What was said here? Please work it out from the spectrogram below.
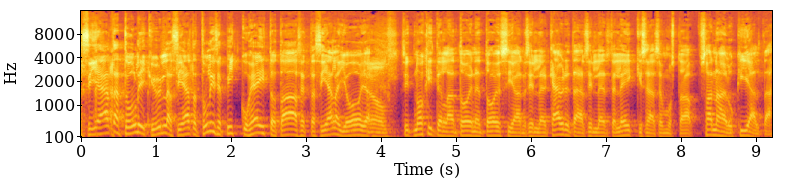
sieltä tuli kyllä, sieltä tuli se pikku heitto taas, että siellä joo, ja no. sitten nokitellaan toinen toisiaan, silleen, käytetään silleen että leikkisää semmoista sanailukieltä,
